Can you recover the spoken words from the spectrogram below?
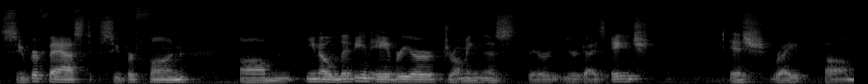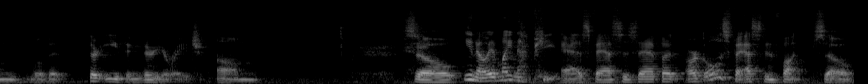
super fast, super fun. Um, you know, Livy and Avery are drumming this. They're your guys' age ish, right? Um, a little bit. They're Ethan, they're your age. Um, so, you know, it might not be as fast as that, but our goal is fast and fun. So,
